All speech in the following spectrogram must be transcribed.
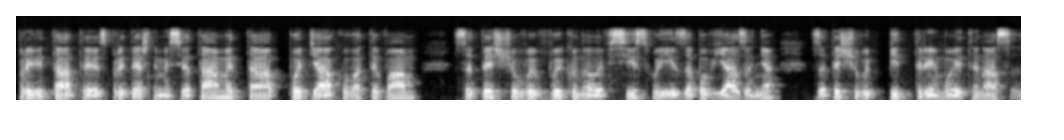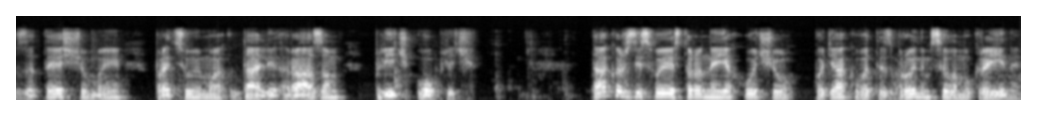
привітати з прийдешніми святами та подякувати вам за те, що ви виконали всі свої зобов'язання, за те, що ви підтримуєте нас, за те, що ми працюємо далі разом пліч опліч. Також зі своєї сторони я хочу подякувати Збройним силам України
